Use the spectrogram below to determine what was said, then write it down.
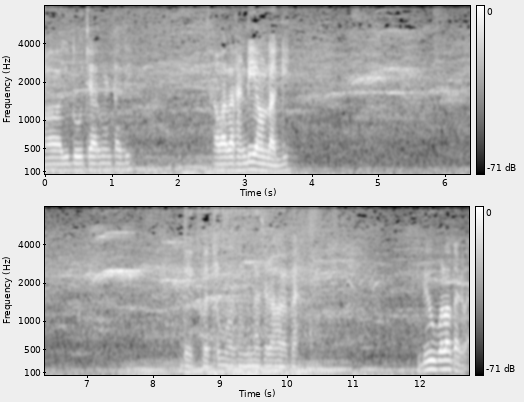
ਆ ਜੀ 2-4 ਮਿੰਟਾਂ ਦੀ ਹਵਾ ਤਾਂ ਠੰਡੀ ਆਉਣ ਲੱਗ ਗਈ ਦੇਖੋ ਇਧਰ ਮੌਸਮ ਕਿੰਨਾ ਸਿਰਾ ਹੋਇਆ ਪਿਆ ਵਿਊ ਬੜਾ ਤਗੜਾ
